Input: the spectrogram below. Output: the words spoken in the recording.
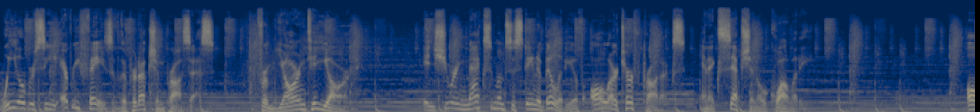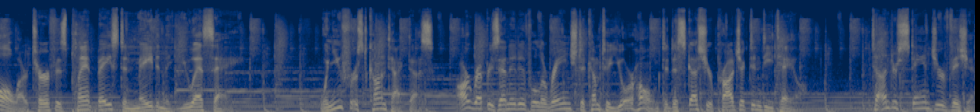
We oversee every phase of the production process, from yarn to yard, ensuring maximum sustainability of all our turf products and exceptional quality. All our turf is plant-based and made in the USA. When you first contact us, our representative will arrange to come to your home to discuss your project in detail, to understand your vision,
